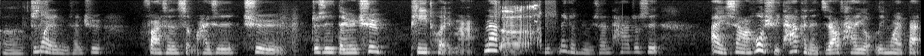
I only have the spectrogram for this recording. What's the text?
呃，就是另外的女生去发生什么，还是去就是等于去劈腿嘛？那那个女生她就是爱上了，或许她可能知道她有另外一半，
